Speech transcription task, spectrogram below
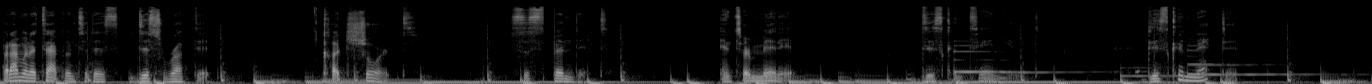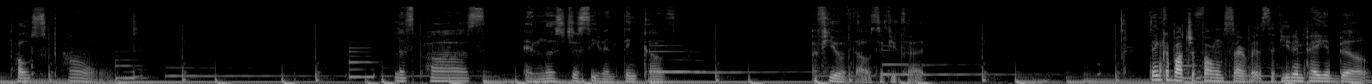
But I'm going to tap into this disrupted, cut short, suspended, intermitted, discontinued, disconnected, postponed. Let's pause and let's just even think of a few of those if you could. Think about your phone service. If you didn't pay your bill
